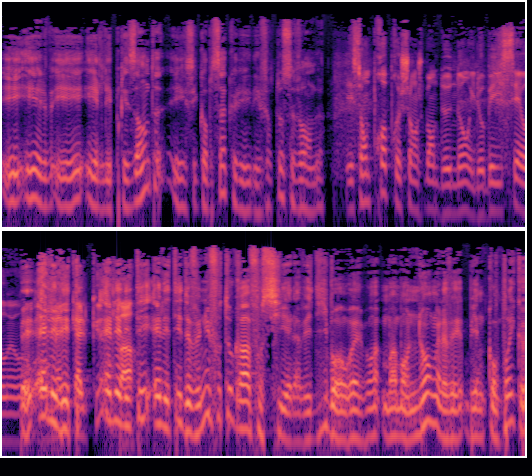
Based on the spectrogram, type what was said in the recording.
et, elle les présente, et c'est comme ça que les, photos se vendent. Et son propre changement de nom, il obéissait au, elle, même était, calcul elle, était, elle était devenue photographe aussi. Elle avait dit, bon, ouais, moi, mon nom, elle avait bien compris que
